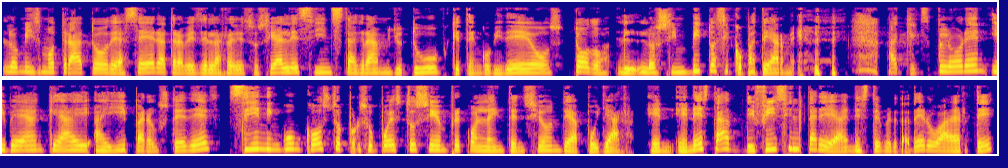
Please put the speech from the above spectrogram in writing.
Lo mismo trato de hacer a través de las redes sociales, Instagram, YouTube, que tengo videos, todo. Los invito a psicopatearme, a que exploren y vean qué hay ahí para ustedes, sin ningún costo, por supuesto, siempre con la intención de apoyar en, en esta difícil tarea, en este verdadero arte,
